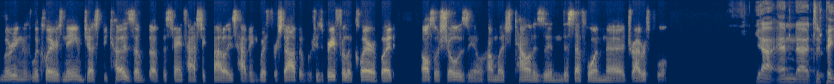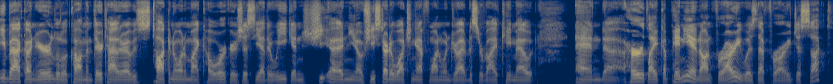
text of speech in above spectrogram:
learning Leclerc's name just because of, of this fantastic battle he's having with Verstappen, which is great for Leclerc, but also shows you know how much talent is in this F1 uh, drivers pool. Yeah, and uh, to piggyback on your little comment there, Tyler, I was talking to one of my coworkers just the other week, and she, and you know, she started watching F1 when Drive to Survive came out, and uh, her like opinion on Ferrari was that Ferrari just sucked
